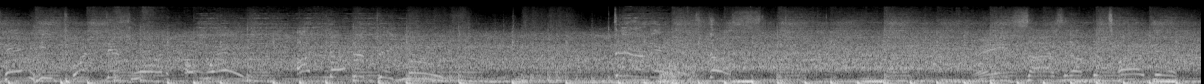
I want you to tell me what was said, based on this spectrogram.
Can he put this one away? Another big move. Reigns sizing up the target.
